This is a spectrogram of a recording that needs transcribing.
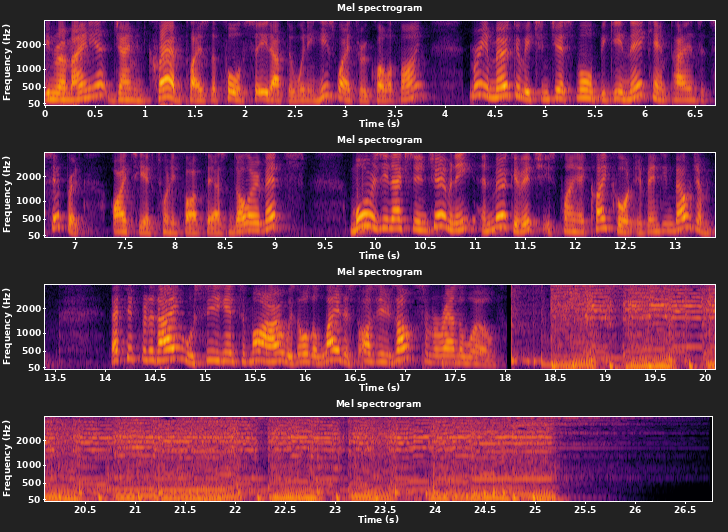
In Romania, Jamin Crab plays the fourth seed after winning his way through qualifying. Maria Merkovic and Jess Moore begin their campaigns at separate ITF $25,000 events. Moore is in action in Germany, and Merkovic is playing a clay court event in Belgium. That's it for today. We'll see you again tomorrow with all the latest Aussie results from around the world.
